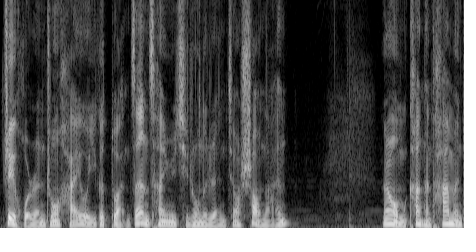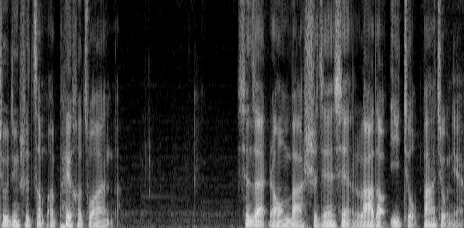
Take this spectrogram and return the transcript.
这伙人中还有一个短暂参与其中的人，叫少南。那让我们看看他们究竟是怎么配合作案的。现在让我们把时间线拉到一九八九年。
